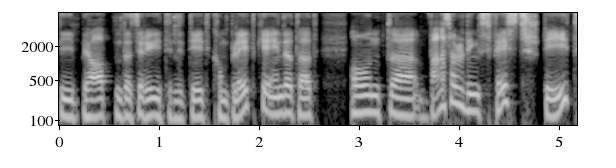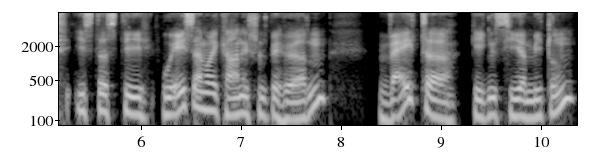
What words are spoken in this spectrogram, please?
die behaupten, dass ihre Identität komplett geändert hat. Und äh, was allerdings feststeht, ist, dass die US-amerikanischen Behörden weiter gegen sie ermitteln,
